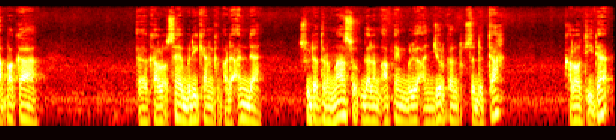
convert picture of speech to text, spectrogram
Apakah e, kalau saya berikan kepada Anda sudah termasuk dalam apa yang beliau anjurkan untuk sedekah? Kalau tidak,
